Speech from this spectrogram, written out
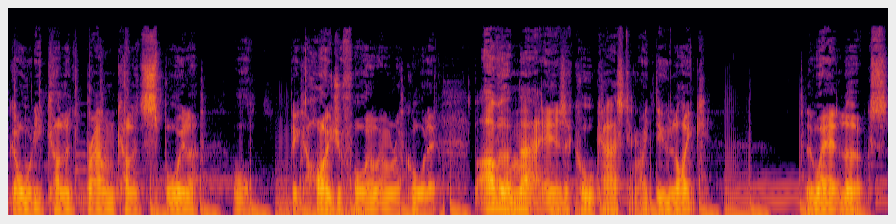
goldy coloured, brown coloured spoiler, or big hydrofoil, whatever you want to call it. But other than that, it is a cool casting. I do like the way it looks.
